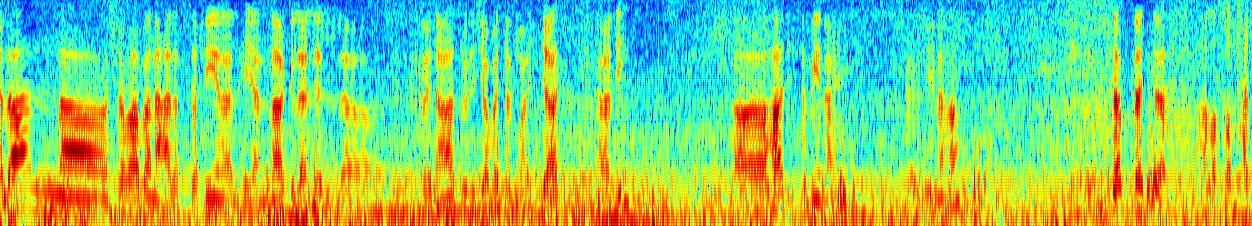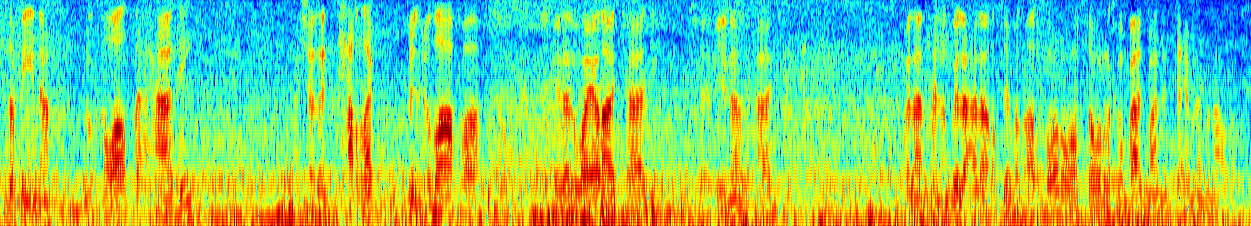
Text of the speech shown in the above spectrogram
الآن آه، شبابنا على السفينة اللي هي الناقله آه، للكرينات واللي المعدات هذه. آه، هذه السفينة هي. شايفينها؟ مثبته على سطح السفينة بالقواطع هذه عشان لا تتحرك بالإضافة إلى الوايرات هذه. شايفينها؟ هذه. والآن حننقلها على رصيف الارفور وأصور لكم بعد ما ننتهي من المناظرة.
